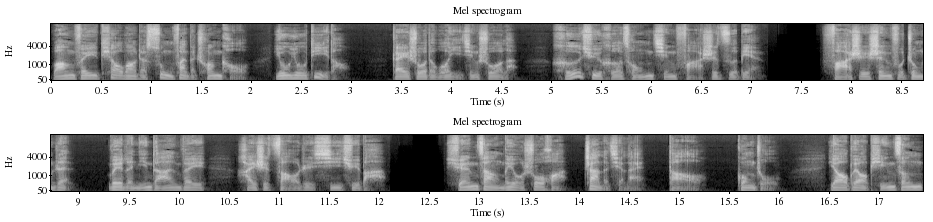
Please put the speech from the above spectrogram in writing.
王妃眺望着送饭的窗口，悠悠地道：“该说的我已经说了，何去何从，请法师自便。法师身负重任，为了您的安危，还是早日西去吧。”玄奘没有说话，站了起来，道：“公主，要不要贫僧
